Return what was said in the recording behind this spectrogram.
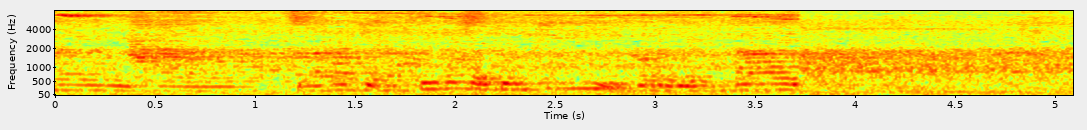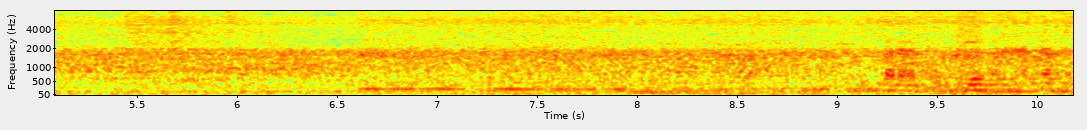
ในทางสำนักงานเขตพื้นที่ที่ใช้พื้นที่บริเวณใต้ปลัดกรุงเทพมหานค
